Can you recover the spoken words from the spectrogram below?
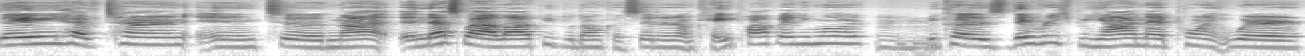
they have turned into not, and that's why a lot of people don't consider them K-pop anymore mm-hmm. because they reach beyond that point where,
